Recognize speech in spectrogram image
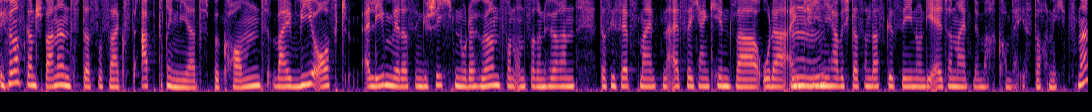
Ich finde das ganz spannend, dass du sagst, abtrainiert bekommt, weil wie oft erleben wir das in Geschichten oder hören von unseren Hörern, dass sie selbst meinten, als ich ein Kind war oder ein mhm. Teenie habe ich das und das gesehen und die Eltern meinten immer, ach komm, da ist doch nichts, ne?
